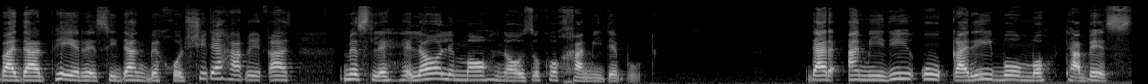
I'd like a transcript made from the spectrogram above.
و در پی رسیدن به خورشید حقیقت مثل هلال ماه نازک و خمیده بود. در امیری او قریب و محتبس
